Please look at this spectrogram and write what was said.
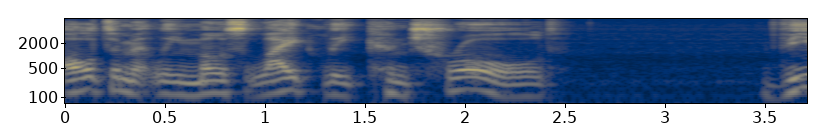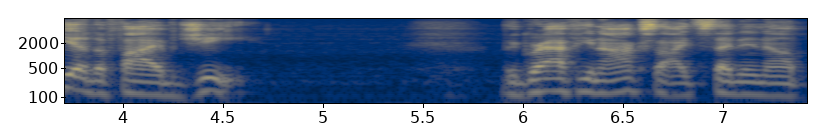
ultimately most likely controlled via the 5G. The graphene oxide setting up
